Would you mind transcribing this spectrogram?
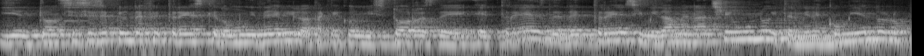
Y entonces ese peón de F3 quedó muy débil, lo ataqué con mis torres de E3, de D3 y mi dama en H1 y terminé comiéndolo.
